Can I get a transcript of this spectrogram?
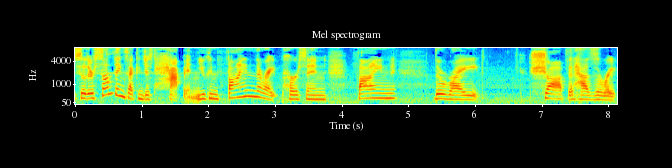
so there's some things that can just happen. You can find the right person, find the right shop that has the right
